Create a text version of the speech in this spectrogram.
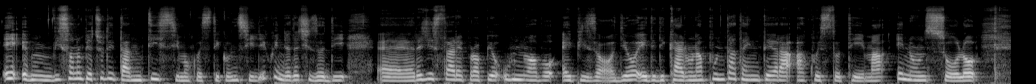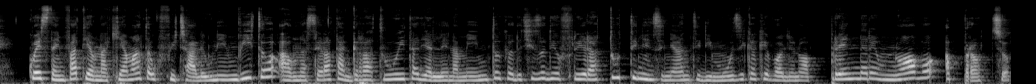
e um, vi sono piaciuti tantissimo questi consigli, quindi ho deciso di eh, registrare proprio un nuovo episodio e dedicare una puntata intera a questo tema e non solo. Questa infatti è una chiamata ufficiale, un invito a una serata gratuita di allenamento che ho deciso di offrire a tutti gli insegnanti di musica che vogliono apprendere un nuovo approccio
